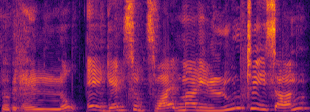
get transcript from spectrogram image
Hello, Ey, zum zweiten Mal. Die Lunte ist an.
